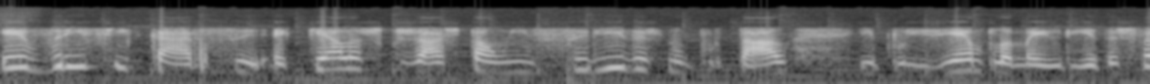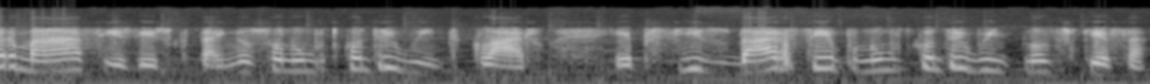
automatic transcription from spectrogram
É verificar se aquelas que já estão inseridas no portal, e por exemplo a maioria das farmácias, desde que tenham o seu número de contribuinte, claro, é preciso dar sempre o número de contribuinte, não se esqueça.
